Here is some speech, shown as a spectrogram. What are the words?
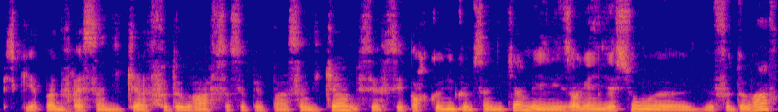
puisqu'il n'y a pas de vrai syndicat de photographes, ça s'appelle pas un syndicat, c'est pas reconnu comme syndicat, mais les organisations euh, de photographes,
